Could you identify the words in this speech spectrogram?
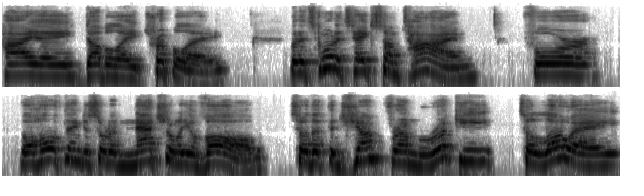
high A, double A, triple A. But it's going to take some time for the whole thing to sort of naturally evolve so that the jump from rookie to low A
